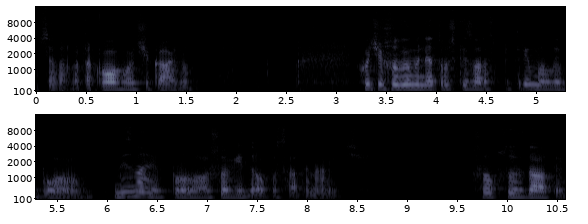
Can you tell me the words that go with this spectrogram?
Всякого такого чекаю. Хочу, щоб ви мене трошки зараз підтримали, бо не знаю про що відео писати навіть. Що обсуждати,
